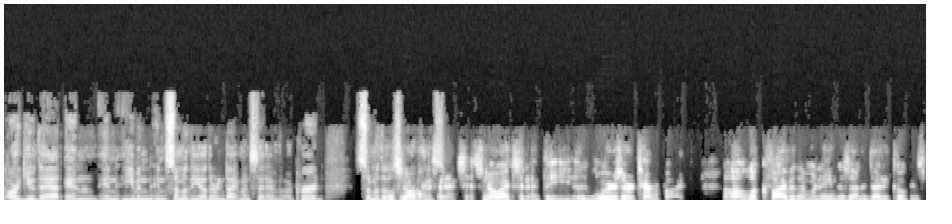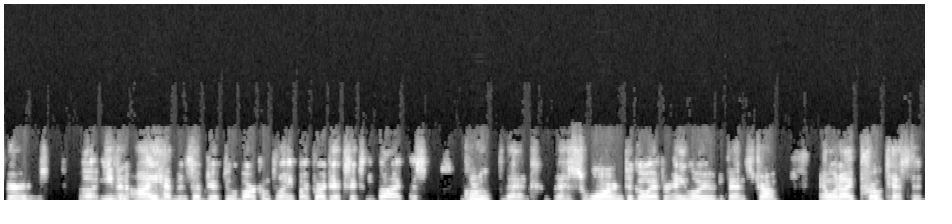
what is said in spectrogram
argue that, and and even in some of the other indictments that have occurred, some of those well, it's arguments. No accident. It's no accident. The uh, lawyers are terrified. Uh, look, five of them were named as unindicted co-conspirators. Uh, even I have been subject to a bar complaint by Project 65, this group that has sworn to go after any lawyer who defends Trump. And when I protested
